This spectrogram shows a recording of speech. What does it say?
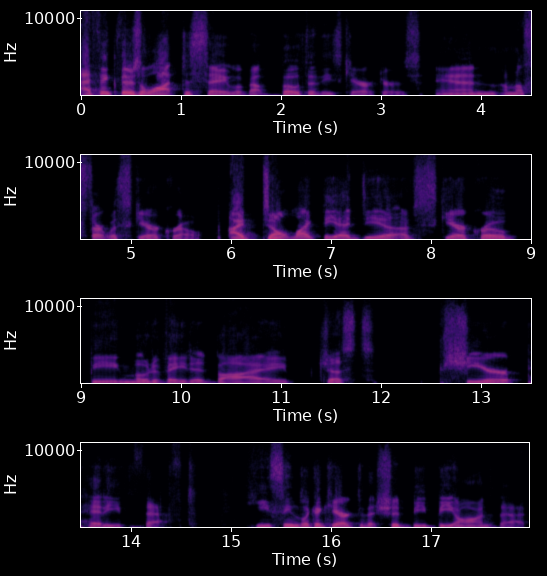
I think there's a lot to say about both of these characters. And I'm going to start with Scarecrow. I don't like the idea of Scarecrow being motivated by just sheer petty theft. He seems like a character that should be beyond that.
